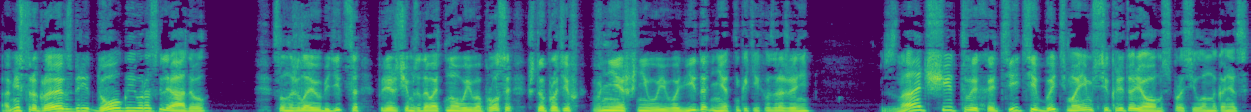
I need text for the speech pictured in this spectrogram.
а мистер Грэксбери долго его разглядывал, словно желая убедиться, прежде чем задавать новые вопросы, что против внешнего его вида нет никаких возражений. — Значит, вы хотите быть моим секретарем? — спросил он наконец.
